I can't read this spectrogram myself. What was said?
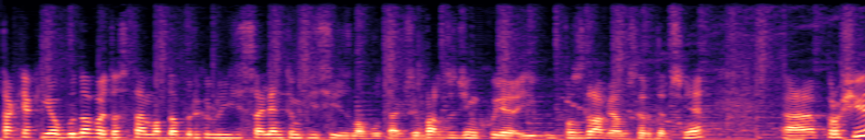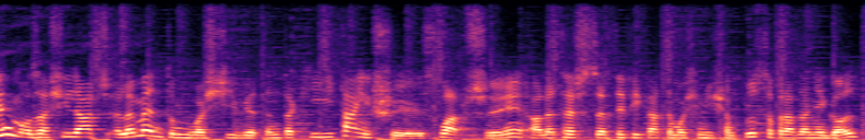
tak jak i obudowę, dostałem od dobrych ludzi z Silentum PC znowu, także bardzo dziękuję i pozdrawiam serdecznie. E, prosiłem o zasilacz Elementum właściwie, ten taki tańszy, słabszy, ale też z certyfikatem 80+, co prawda nie Gold,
